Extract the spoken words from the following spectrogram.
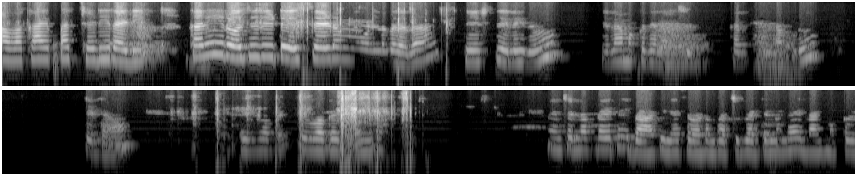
ఆవకాయ పచ్చడి రెడీ. కానీ ఈ రోజు ఇది టేస్ట్ చేయడం ఉండదు కదా? టేస్ట్ తెలీదు. ఎలా మొక్క తినచ్చు కలుపుకున్నప్పుడు తింటావా? కొంచెం. నేను చిన్నప్పుడు అయితే ఈ బాగా తినేసేవాళ్ళం పచ్చి పెట్టిన ఇలాంటి మొక్కలు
